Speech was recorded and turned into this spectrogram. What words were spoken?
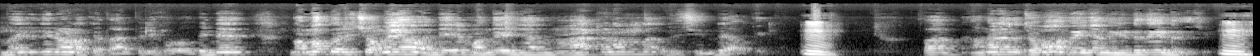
മരുന്നിനോടൊക്കെ താല്പര്യക്കുറവ്. പിന്നെ നമുക്കൊരു ചുമയോ എന്തെങ്കിലും വന്നു കഴിഞ്ഞാൽ മാറ്റണം എന്ന ഒരു ചിന്ത ആവത്തില്ല. അപ്പൊ അങ്ങനെ ചുമ വന്നു കഴിഞ്ഞാൽ നീണ്ടു നീണ്ടു നിൽക്കും.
